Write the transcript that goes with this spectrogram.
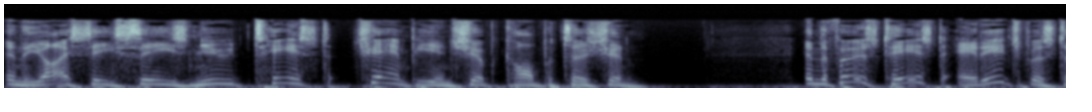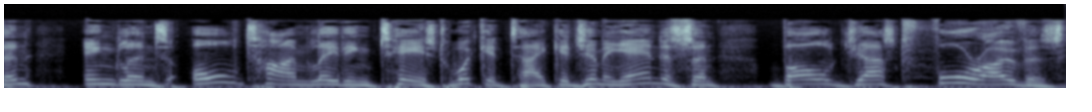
in the ICC's new Test Championship competition. In the first test at Edgbaston, England's all time leading test wicket taker Jimmy Anderson bowled just four overs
